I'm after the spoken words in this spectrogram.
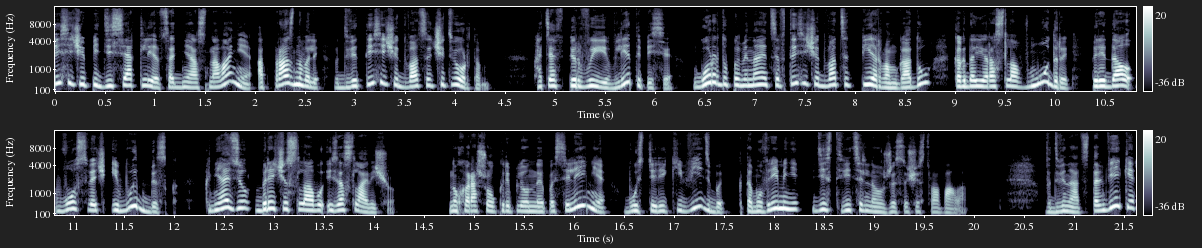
1050 лет со дня основания отпраздновали в 2024 хотя впервые в летописи город упоминается в 1021 году, когда Ярослав Мудрый передал Восвяч и Вытбеск князю Бречеславу Изяславичу. Но хорошо укрепленное поселение в устье реки Видьбы к тому времени действительно уже существовало. В XII веке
